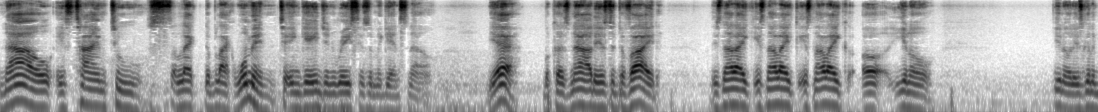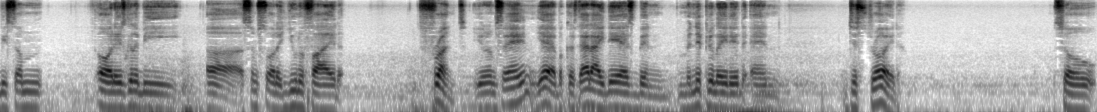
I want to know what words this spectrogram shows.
now it's time to select the black woman to engage in racism against now. Yeah, because now there's the divide. It's not like it's not like it's not like uh you know you know there's gonna be some or there's gonna be uh some sort of unified front. You know what I'm saying? Yeah, because that idea has been manipulated and destroyed. So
